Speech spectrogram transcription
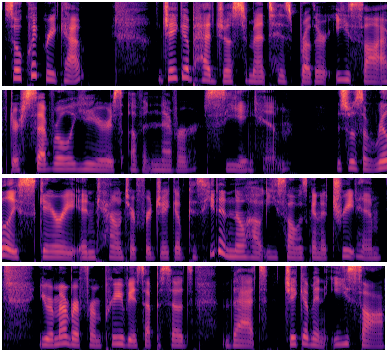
So, quick recap Jacob had just met his brother Esau after several years of never seeing him. This was a really scary encounter for Jacob because he didn't know how Esau was going to treat him. You remember from previous episodes that Jacob and Esau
